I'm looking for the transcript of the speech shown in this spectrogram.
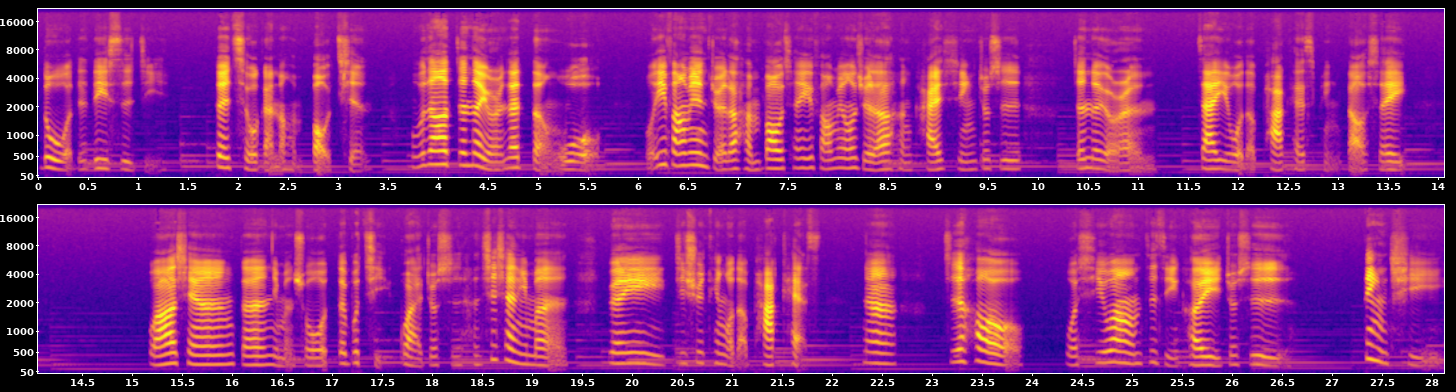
录我的第四集。对此我感到很抱歉。我不知道真的有人在等我，我一方面觉得很抱歉，一方面又觉得很开心，就是真的有人在意我的 podcast 频道，所以我要先跟你们说对不起，怪就是很谢谢你们愿意继续听我的 podcast。那之后我希望自己可以就是定期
